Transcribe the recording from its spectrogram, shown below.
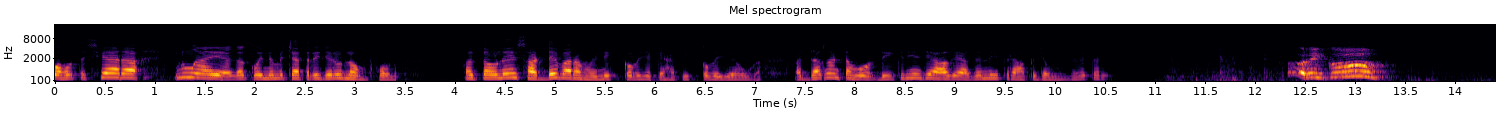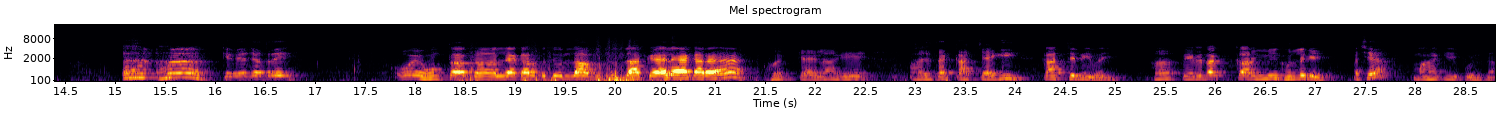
ਬਹੁਤ ਸਿਆਰ। ਇਹਨੂੰ ਆਏ ਹੈਗਾ ਕੋਈ ਨਾ ਮੈਂ ਚਤਰੇ ਜਿਹਨੂੰ ਲਾਉਂ ਫੋਨ। ਹਲ ਤਾਂ ਉਹਨੇ 12:30 ਹੋਏ ਨੇ 1 ਵਜੇ ਕਿਹਾ ਤੀ 1 ਵਜੇ ਆਊਗਾ। ਅੱਧਾ ਘੰਟਾ ਹੋਰ ਦੇਖਦੀਆਂ ਜੇ ਆ ਗਿਆ ਆ ਗਿਆ ਨਹੀਂ ਫਿਰ ਆਪ ਜਾਊਂ ਉਹਨਾਂ ਦੇ ਘਰੇ। ਰਿੰਕੂ! ਕਿਵੇਂ ਚਾਤਰੇ? ਓਏ ਹੁਣ ਤਾਂ ਗਾ ਲਿਆ ਕਰ ਬਚੋਲਾ ਬਚੂਲਾ ਕਹਿ ਲਿਆ ਕਰ। ਓਏ ਕਹਿ ਲਾਂਗੇ ਹਜੇ ਤੱਕ ਕੱਚ ਹੈਗੀ। ਕੱਚ ਨਹੀਂ ਬਈ। ਹਾਂ। ਤੇਰੇ ਤਾਂ ਕਰਮ ਹੀ ਖੁੱਲ ਗਏ। ਅੱਛਾ। ਮਾਂ ਕੀ ਪੁੱਛਦਾ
